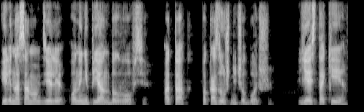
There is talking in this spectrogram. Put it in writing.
Или на самом деле он и не пьян был вовсе, а так, показушничал больше. Есть такие.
